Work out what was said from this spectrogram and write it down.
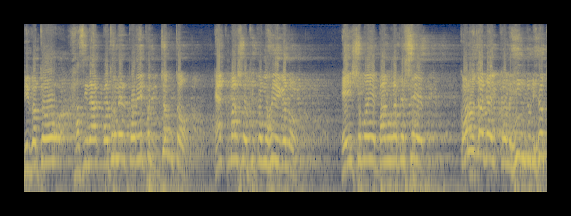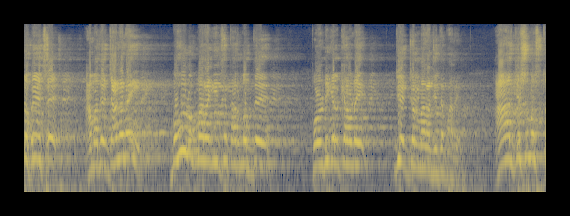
বিগত হাসিনার পতনের পরে পর্যন্ত এক মাস অতিক্রম হয়ে গেল। এই সময়ে বাংলাদেশে কোন জায়গায় কোন হিন্দু নিহত হয়েছে, আমাদের জানা নেই। বহু লোক মারা গিয়েছে, তার মধ্যে পলিটিক্যাল কারণে দু একজন মারা যেতে পারে। আর যে সমস্ত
